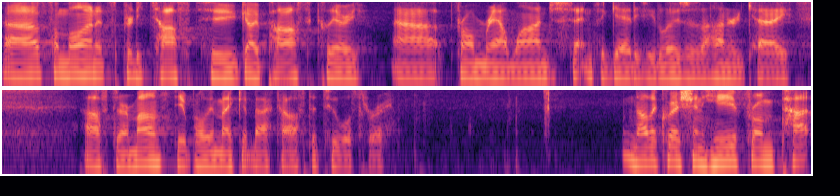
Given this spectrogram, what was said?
uh, for mine, it's pretty tough to go past Cleary uh, from round one. Just set and forget if he loses 100k after a month, he'll probably make it back after two or three. Another question here from Pat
